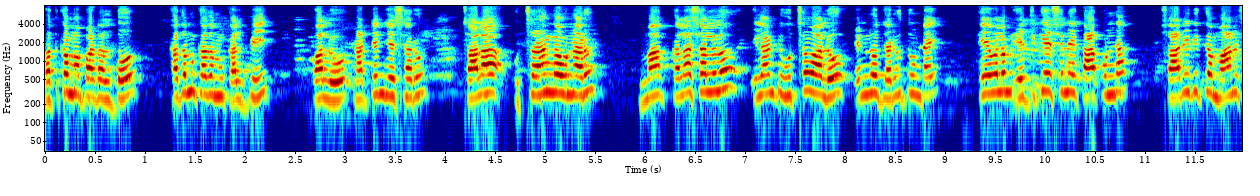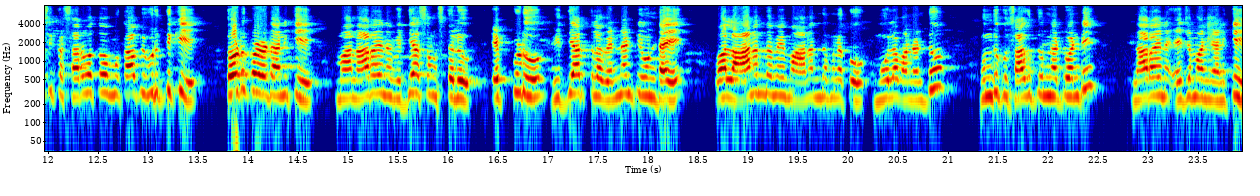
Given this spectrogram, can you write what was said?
బతుకమ్మ పాటలతో కథం కథం కలిపి వాళ్ళు నాట్యం చేశారు. చాలా ఉత్సాహంగా ఉన్నారు. మా కళాశాలలో ఇలాంటి ఉత్సవాలు ఎన్నో జరుగుతుంటాయి కేవలం ఎడ్యుకేషనే కాకుండా శారీరక మానసిక సర్వతోముఖాభివృద్ధికి తోడ్పడడానికి మా నారాయణ విద్యా సంస్థలు ఎప్పుడు విద్యార్థుల వెన్నంటి ఉంటాయి. వాళ్ళ ఆనందమే మా ఆనందమునకు మూలం అనంటూ ముందుకు సాగుతున్నటువంటి నారాయణ యాజమాన్యానికి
